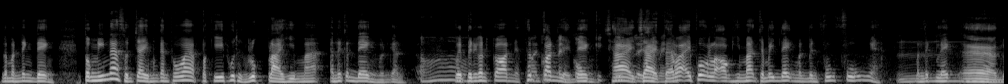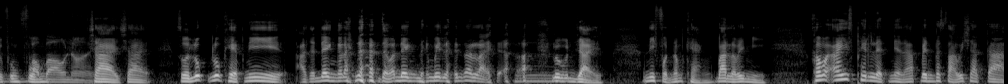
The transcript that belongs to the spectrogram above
แล้วมันเด้งๆ ตรงนี้น่าสนใจเหมือนกันเพราะว่าเมื่อกี้พูดถึงลูกปลายหิมะ อันนั้นก็เด้งเหมือนกันอ๋อเป็นเป็นก้อนๆเนี่ยถ้ามันจะก้อนใหญ่เด้งเป็นกลมกิ๊กๆใช่เลยใช่ใช่ไหมแต่ว่าไอ้พวกละอองหิมะจะไม่เด้ง มันเป็นฟุ้งๆไง มันเล็กๆ เออ ดูฟุ้งๆ เบาๆหน่อย ใช่ใช่ส่วนลูกลูกเห็บนี่อาจจะเด้งก็ได้นะ แต่ว่าเด้งเด้งไม่แรงเท่าไหร่ลูกมันใหญ่ อันนี้ฝนน้ำแข็งบ้านเราไม่มีคำว่า ice pellet เนี่ยนะเป็นภาษาวิชาการ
